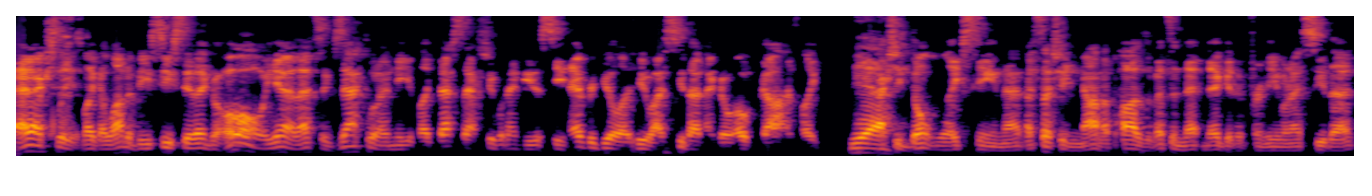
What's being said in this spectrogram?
that actually, like a lot of VCs say that, go, oh yeah, that's exactly what I need. Like that's actually what I need to see in every deal I do. I see that and I go, oh god, like yeah, I actually don't like seeing that. That's actually not a positive. That's a net negative for me when I see that.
